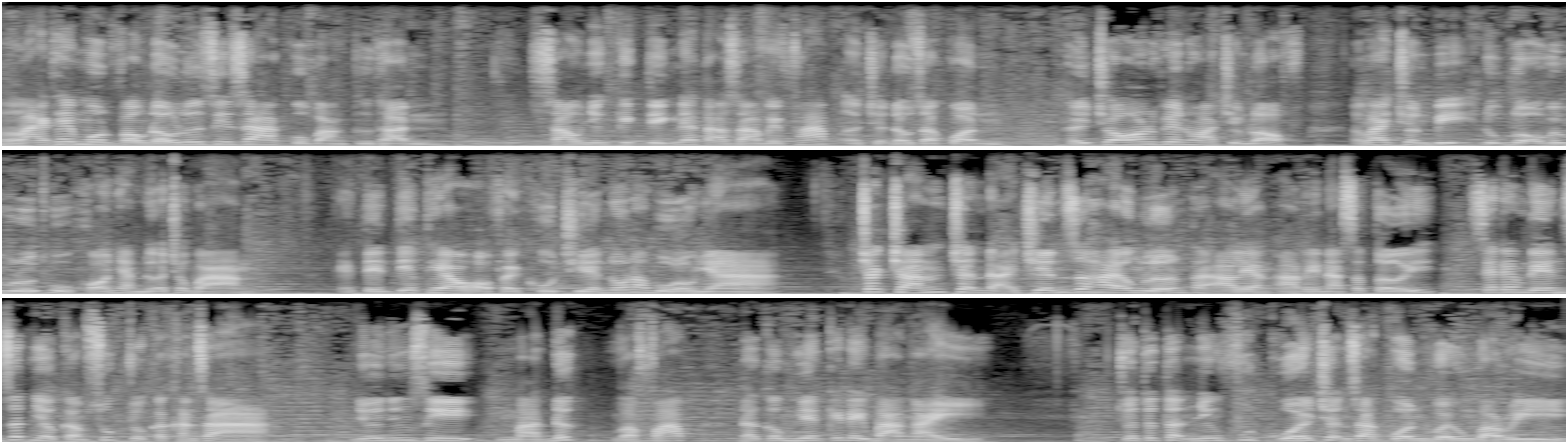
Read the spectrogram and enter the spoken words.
Lại thêm một vòng đấu nữa diễn ra của bảng tử thần. Sau những kịch tính đã tạo ra với Pháp ở trận đầu gia quân, thầy trò huấn viên Hoa Lov lại chuẩn bị đụng độ với một đối thủ khó nhằn nữa trong bảng. Cái tên tiếp theo họ phải khổ chiến đó là Bồ Đào Nha. Chắc chắn trận đại chiến giữa hai ông lớn tại Allianz Arena sắp tới sẽ đem đến rất nhiều cảm xúc cho các khán giả, như những gì mà Đức và Pháp đã công hiến cách đây 3 ngày. Cho tới tận những phút cuối trận gia quân với Hungary,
